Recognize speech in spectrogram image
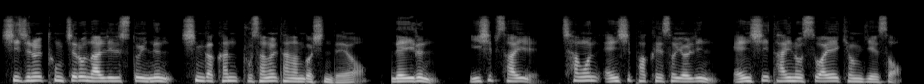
시즌을 통째로 날릴 수도 있는 심각한 부상을 당한 것인데요. 내일은 24일 창원 NC파크에서 열린 NC 다이노스와의 경기에서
